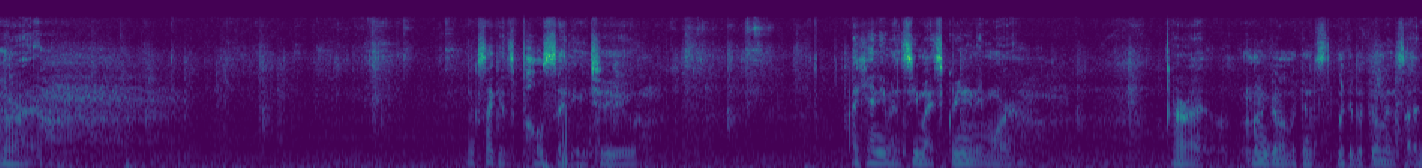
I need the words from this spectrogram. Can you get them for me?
Alright. Looks like it's pulsating too. I can't even see my screen anymore. Alright, I'm gonna go look, and look at the film inside.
